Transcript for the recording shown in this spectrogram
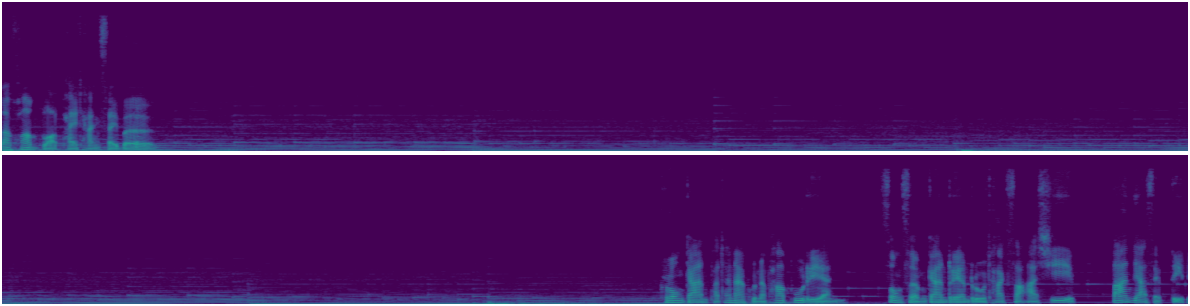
และความปลอดภัยทางไซเบอร์ โครงการพัฒนาคุณภาพผู้เรียน ส่งเสริมการเรียนรู้ทักษะอาชีพ ต้านยาเสพติด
